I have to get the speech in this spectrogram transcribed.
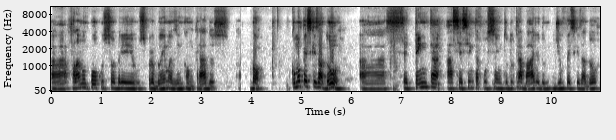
uh, falando um pouco sobre os problemas encontrados. Bom, como pesquisador, uh, 70 a 60% do trabalho do, de um pesquisador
